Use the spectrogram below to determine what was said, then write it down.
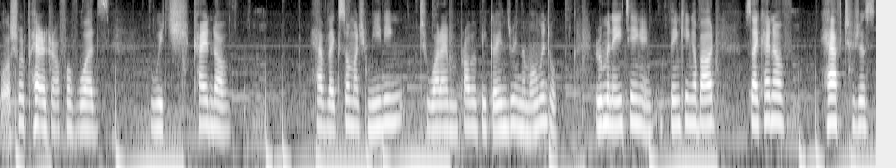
or a short paragraph of words which kind of have like so much meaning to what I'm probably going through in the moment or ruminating and thinking about. So I kind of have to just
